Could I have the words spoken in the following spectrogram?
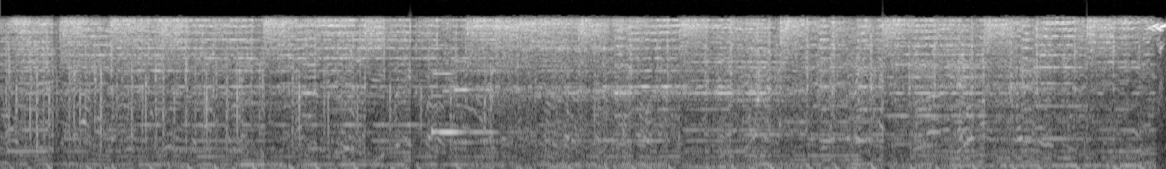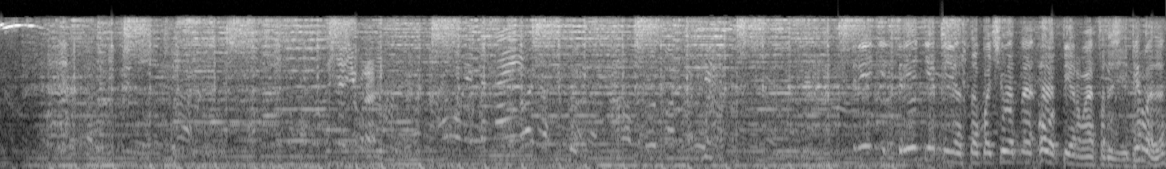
Третье, третье место почетное. О, первое, подожди, первое, да?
